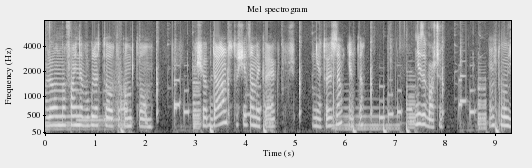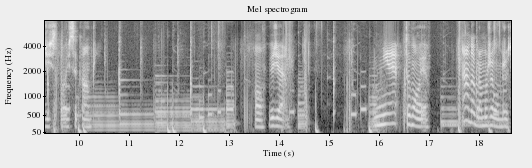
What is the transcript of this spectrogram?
Ale on ma fajne w ogóle to, taką tą. Jak się oddalam, to to się zamyka. Jak... Nie, to jest zamknięte. Nie zobaczę. On tu gdzieś stoi, se kampi. O, wiedziałem. Nie, to moje. A dobra, może umrzeć.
